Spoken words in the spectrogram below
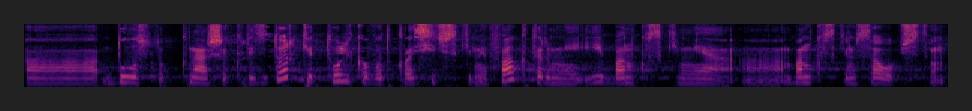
а, доступ к нашей кредиторке только вот классическими факторами и банковскими, а, банковским сообществом.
